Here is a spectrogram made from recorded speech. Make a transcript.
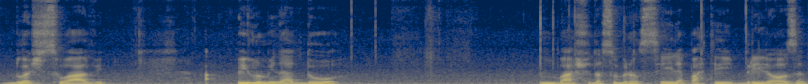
blush suave, iluminador embaixo da sobrancelha, a parte brilhosa.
